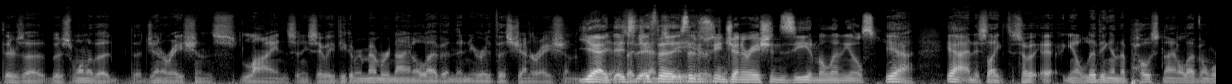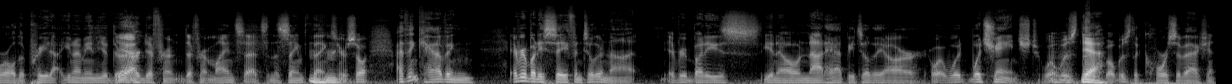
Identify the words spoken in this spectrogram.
there's a there's one of the, the generations lines, and you say well, if you can remember 9/11, then you're this generation. Yeah, Yeah, it's, that it's the it's the difference between Generation Z and millennials. Yeah, yeah, and it's like so uh, you know living in the post 9/11 world, the pre you know what I mean there Yeah. are different different mindsets and the same things here. So I think having everybody's safe until they're not. Everybody's you know not happy till they are. What what, what changed? What was the, Yeah. what was the course of action?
